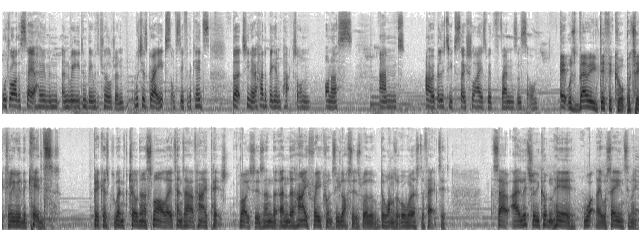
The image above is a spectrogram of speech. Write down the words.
would rather stay at home and, and read and be with the children, which is great, obviously, for the kids but you know, it had a big impact on, on us and our ability to socialise with friends and so on. It was very difficult, particularly with the kids, because when children are small, they tend to have high-pitched voices, and the, and the high-frequency losses were the, the ones that were worst affected. So I literally couldn't hear what they were saying to me.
